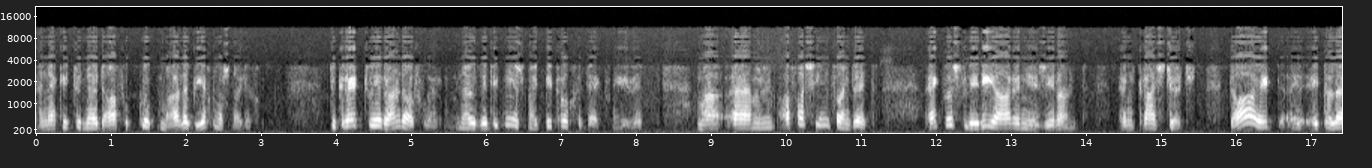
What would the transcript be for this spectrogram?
En ek het toe nou daar verkoop maar hulle weeg mos nou die toe kry ek 2 rand daarvoor. Nou dit het nie eens my petrol gedek nie, jy weet. Maar ehm um, afgesien van dit, ek was verlede jaar in Nieu-Seeland in Christchurch. Daar het het hulle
